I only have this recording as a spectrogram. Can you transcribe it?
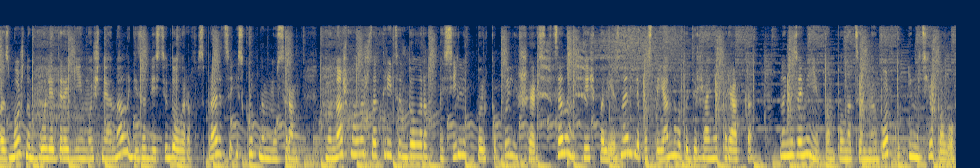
Возможно, более дорогие мощные аналоги за 200 долларов справятся и с крупным мусором, но наш малыш за 30 долларов осилит только пыль и шерсть. В целом, вещь полезная для постоянного поддержания порядка, но не заменит вам полноценную уборку и мытье полов.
